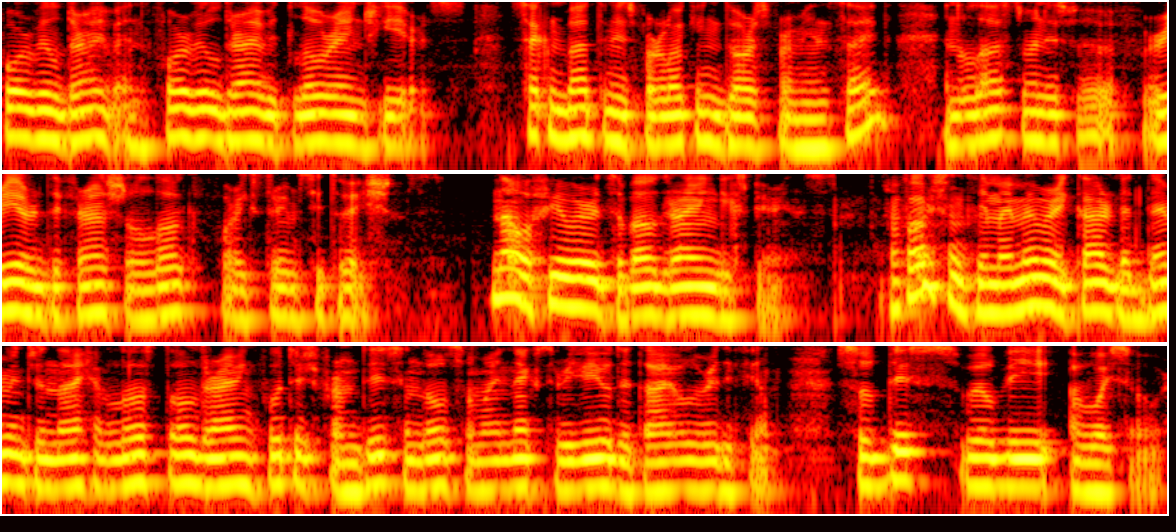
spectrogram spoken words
4-wheel drive and 4-wheel drive with low range gears. Second button is for locking doors from inside and the last one is for rear differential lock for extreme situations. Now a few words about driving experience. Unfortunately my memory card got damaged and I have lost all driving footage from this and also my next review that I already filmed, so this will be a voiceover.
